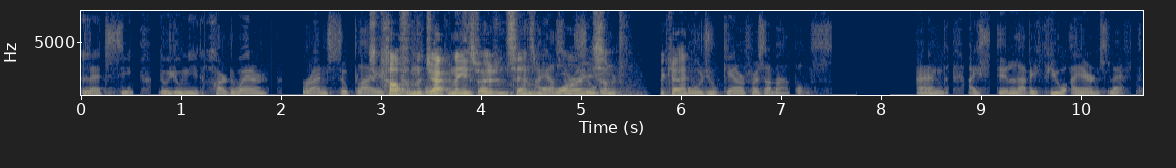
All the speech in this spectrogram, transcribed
Let's see. Do you need hardware, ranch supplies, His cough in the food? Japanese version sounds more worrisome. Okay. Would you care for some apples? And I still have a few irons left.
